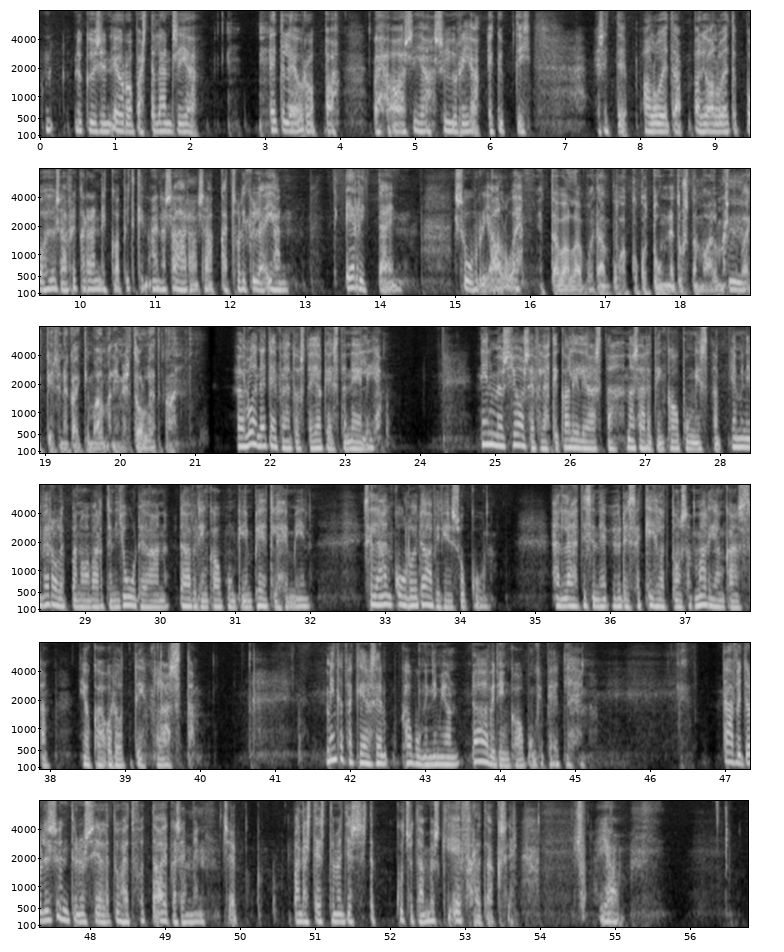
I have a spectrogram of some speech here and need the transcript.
nykyisin Euroopasta länsi- ja Etelä-Eurooppa, vähän Aasia, Syyria, Egypti, ja sitten alueita, paljon alueita Pohjois-Afrikan rannikkoa pitkin aina Saharaan saakka. Että se oli kyllä ihan erittäin suuri alue. Että tavallaan voidaan puhua koko tunnetusta maailmasta, mm. vaikkei siinä kaikki maailman ihmiset olleetkaan. Luen eteenpäin tuosta jakeesta neljä. Niin myös Joosef lähti Galileasta, Nasaretin kaupungista ja meni verollepanoa varten Juudeaan, Daavidin kaupunkiin Betlehemiin, sillä hän kuului Daavidin sukuun – hän lähti sinne yhdessä kihlattuunsa Marian kanssa, joka odotti lasta. Minkä takia se kaupungin nimi on Daavidin kaupunki Betlehem? Daavid oli syntynyt siellä tuhat vuotta aikaisemmin. Se vanhassa testamentissa sitä kutsutaan myöskin Efrataksi. Ja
